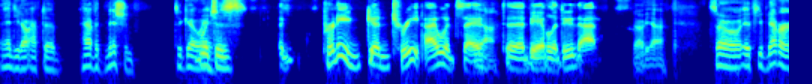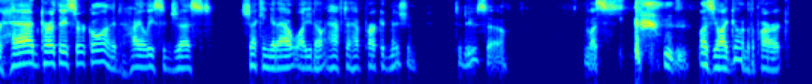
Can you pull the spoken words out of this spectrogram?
and you don't have to have admission to go in. which in. is a pretty good treat, I would say, Yeah. to be able to do that. Oh yeah. So if you've never had Carthay Circle, I'd highly suggest checking it out while you don't have to have park admission to do so. Unless unless you like going to the park.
